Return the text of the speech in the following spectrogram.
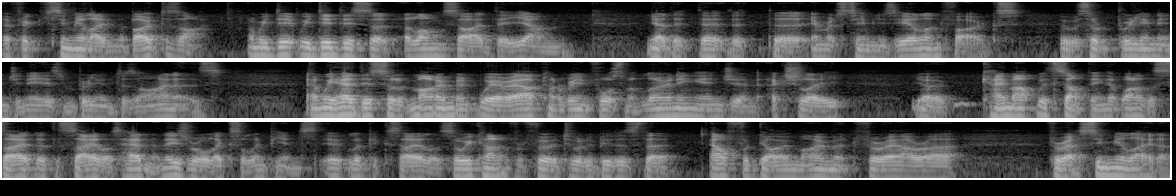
effect simulating the boat design. And we did we did this alongside the um, you know the, the, the, the Emirates Team New Zealand folks who were sort of brilliant engineers and brilliant designers. And we had this sort of moment where our kind of reinforcement learning engine actually, you know, came up with something that one of the that the sailors hadn't, and these are all ex-Olympians, Olympic sailors. So we kind of referred to it a bit as the AlphaGo moment for our uh, for our simulator.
